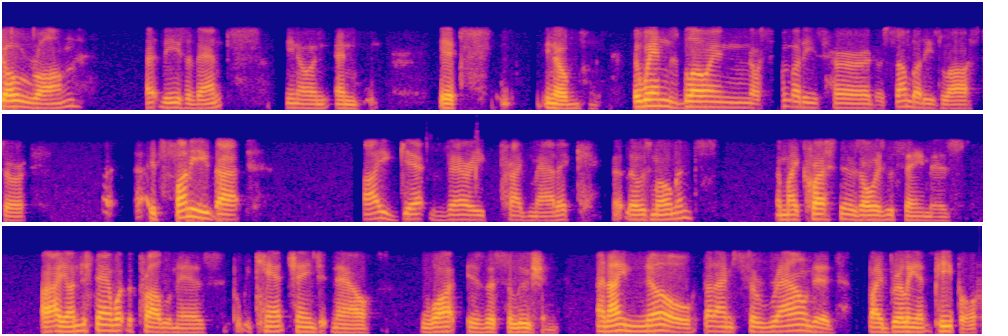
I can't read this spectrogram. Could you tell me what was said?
go wrong at these events, you know, and and it's you know the wind's blowing or somebody's hurt or somebody's lost or it's funny that I get very pragmatic at those moments and my question is always the same is I understand what the problem is, but we can't change it now. What is the solution? And I know that I'm surrounded by brilliant people.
